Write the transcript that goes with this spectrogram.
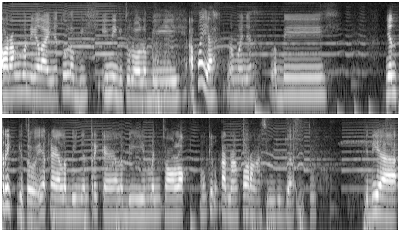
orang menilainya tuh lebih ini gitu loh lebih apa ya namanya lebih nyentrik gitu. Ya kayak lebih nyentrik kayak lebih mencolok. Mungkin karena aku orang asing juga gitu. Jadi ya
